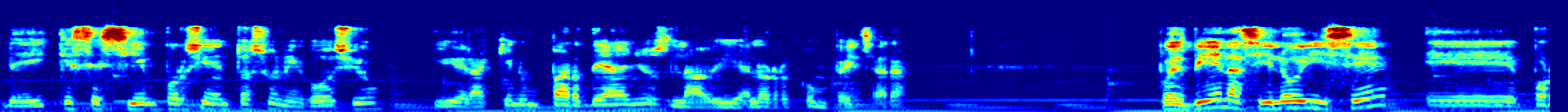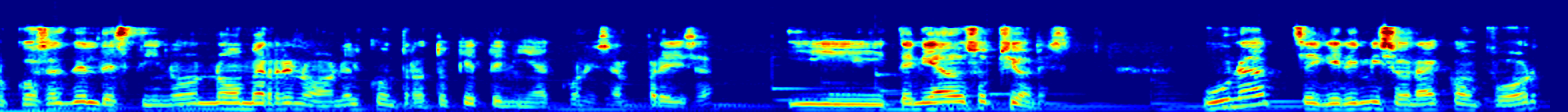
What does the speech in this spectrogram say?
dedíquese 100% a su negocio y verá que en un par de años la vida lo recompensará. Pues bien, así lo hice. Eh, por cosas del destino no me renovaron el contrato que tenía con esa empresa y tenía dos opciones. Una, seguir en mi zona de confort,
